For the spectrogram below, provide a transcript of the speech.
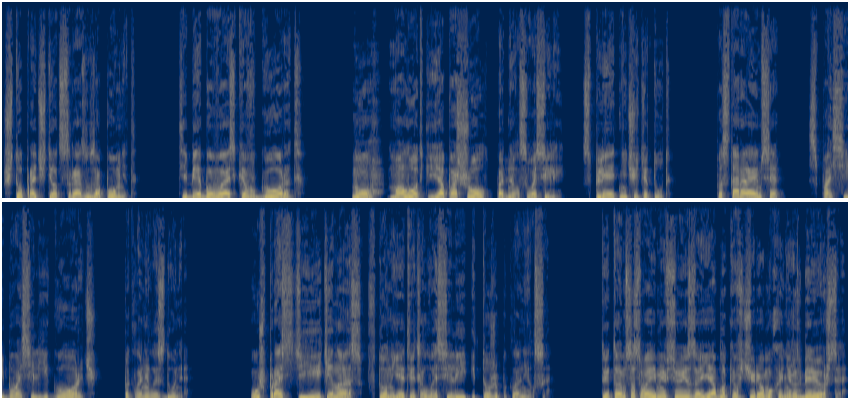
Что прочтет, сразу запомнит. Тебе бы, Васька, в город. Ну, молотки, я пошел, поднялся Василий. Сплетничайте тут. Постараемся. Спасибо, Василий Егорыч, поклонилась Дуня. Уж простите нас, в тон ей ответил Василий и тоже поклонился. Ты там со своими все из-за яблоков черемуха не разберешься.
